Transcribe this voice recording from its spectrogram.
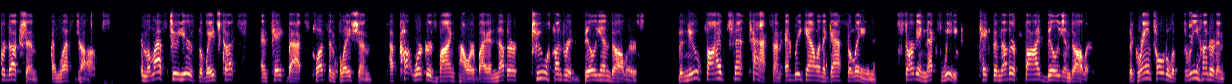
production and less jobs. In the last two years, the wage cuts and takebacks plus inflation have cut workers' buying power by another $200 billion. The new 5 cent tax on every gallon of gasoline starting next week takes another $5 billion. The grand total of $350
